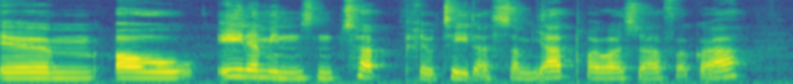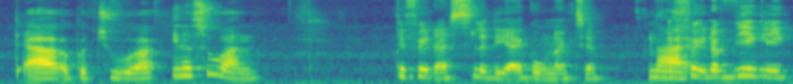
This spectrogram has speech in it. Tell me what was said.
Øhm, og en af mine sådan, top prioriteter, som jeg prøver at sørge for at gøre, det er at gå ture i naturen. Det føler jeg slet ikke, jeg er god nok til. Nej. Jeg føler virkelig ikke...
